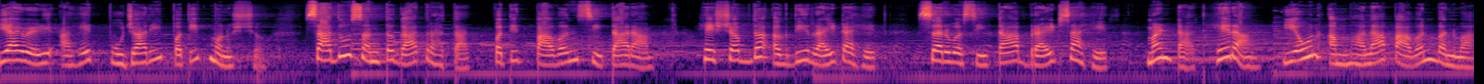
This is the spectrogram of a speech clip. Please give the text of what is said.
यावेळी आहेत पुजारी पतित मनुष्य. साधू संत गात राहतात. पतित पावन सीताराम. हे शब्द अगदी राईट आहेत. सर्व सीता ब्राईट्स आहेत. म्हणतात हे राम येऊन आम्हाला पावन बनवा.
